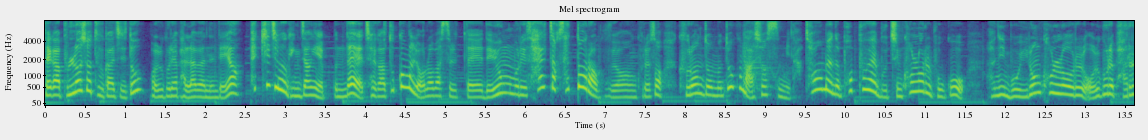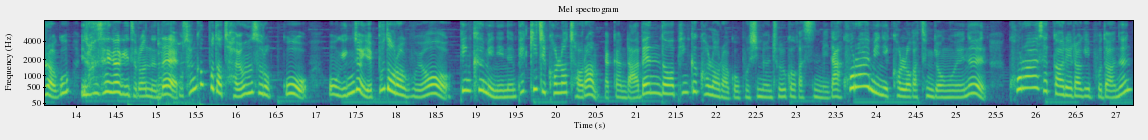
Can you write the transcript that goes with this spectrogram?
제가 블러셔 두 가지도 얼굴에 발라봤는데요. packaging은 굉장히 예쁜데 제가 뚜껑을 열어봤을 때 내용물이 살짝 샜더라고요. 그래서 그런 점은 조금 아쉬웠습니다. 처음에는 퍼프에 묻힌 컬러를 보고 아니 뭐 이런 컬러를 얼굴에 바르라고? 이런 생각이 들었는데 어, 생각보다 자연스럽고 어, 굉장히 예쁘더라고요. 핑크 미니는 패키지 컬러처럼 약간 라벤더 핑크 컬러라고 보시면 좋을 것 같습니다. 코랄 미니 컬러 같은 경우에는 코랄 색깔이라기보다는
